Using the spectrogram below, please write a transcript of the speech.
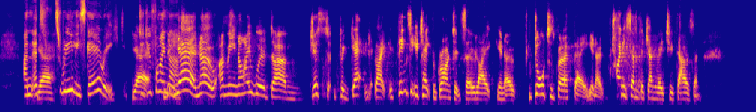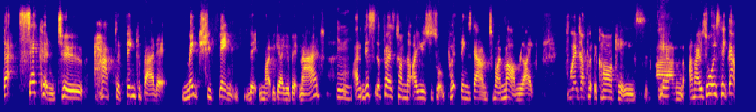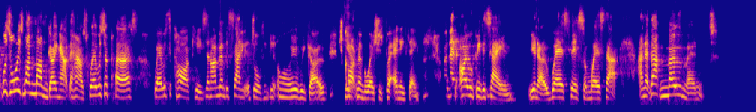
And it's, yeah. it's really scary. Yeah. Did you find that? Yeah, no. I mean, I would um, just forget, like, things that you take for granted. So, like, you know, daughter's birthday, you know, 27th of January 2000. That second to have to think about it makes you think that you might be going a bit mad. Mm. And this is the first time that I used to sort of put things down to my mum, like, where did I put the car keys? Yeah. Um, and I was always think that was always my mum going out the house. Where was her purse? Where was the car keys? And I remember standing at the door thinking, oh, here we go. She can't yeah. remember where she's put anything. And then I would be the same, you know, where's this and where's that? And at that moment,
